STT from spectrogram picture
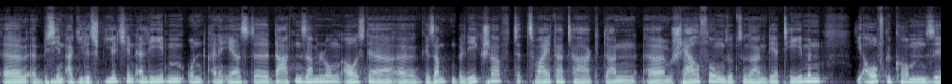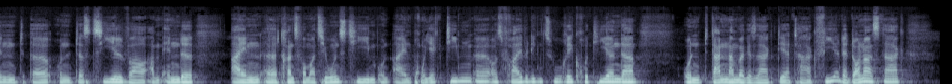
äh, ein bisschen agiles Spielchen erleben und eine erste Datensammlung aus der äh, gesamten Belegschaft. Zweiter Tag dann ähm, Schärfung sozusagen der Themen, die aufgekommen sind äh, und das Ziel war am Ende ein äh, Transformationsteam und ein Projektteam äh, aus Freiwilligen zu rekrutieren da. Und dann haben wir gesagt, der Tag vier, der Donnerstag,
